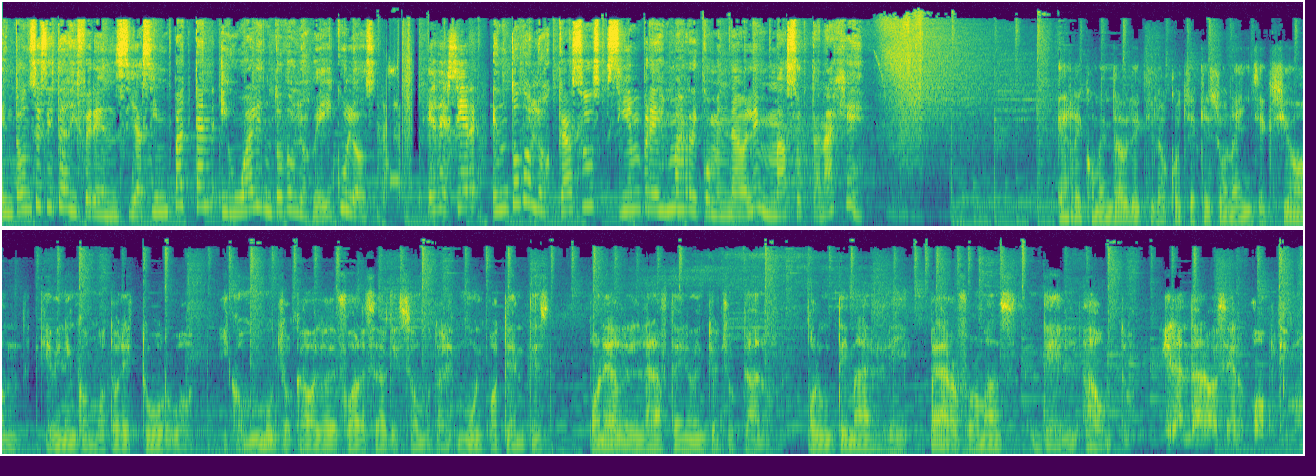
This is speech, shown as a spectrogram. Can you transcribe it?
Entonces estas diferencias impactan igual en todos los vehículos. Es decir, en todos los casos siempre es más recomendable más octanaje. Es recomendable que los coches que son a inyección, que vienen con motores turbo y con muchos caballos de fuerza, que son motores muy potentes, ponerle la nafta de 98 octanos por un tema de performance del auto. El andar va a ser óptimo.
